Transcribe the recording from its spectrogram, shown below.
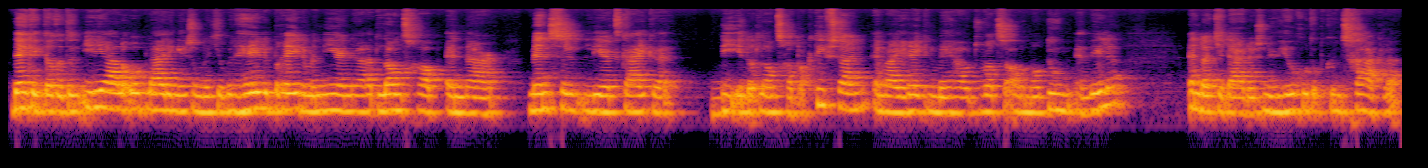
denk ik dat het een ideale opleiding is, omdat je op een hele brede manier naar het landschap en naar mensen leert kijken die in dat landschap actief zijn en waar je rekening mee houdt wat ze allemaal doen en willen. En dat je daar dus nu heel goed op kunt schakelen.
